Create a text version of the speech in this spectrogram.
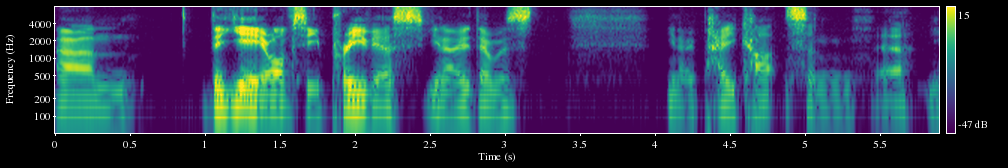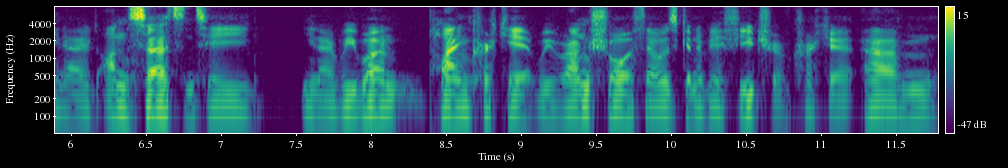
Um, the year obviously previous, you know, there was you know pay cuts and Yeah. you know uncertainty you know we weren't playing cricket we were unsure if there was going to be a future of cricket um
